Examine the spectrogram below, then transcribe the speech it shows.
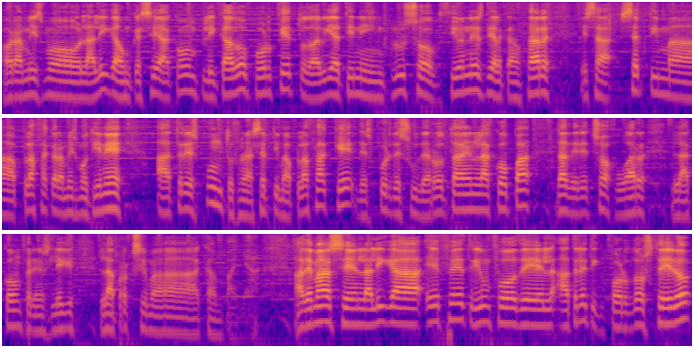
ahora mismo la liga, aunque sea complicado porque todavía tiene incluso opciones de alcanzar esa séptima plaza que ahora mismo tiene a tres puntos, una séptima plaza que después de su derrota en la Copa da derecho a jugar la Conference League la próxima campaña. Además, en la Liga F, triunfo del Athletic por 2-0,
